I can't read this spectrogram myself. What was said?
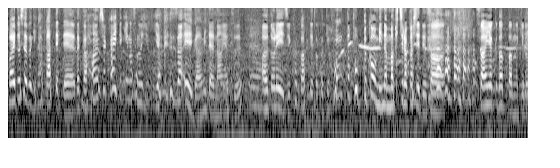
バイトした時かかっててだから反社会的なそのヤクザ映画みたいなやつ、アウトレイジかかってた時本当ポップコーンみんなまき散らかしててさ 最悪だったんだけど、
